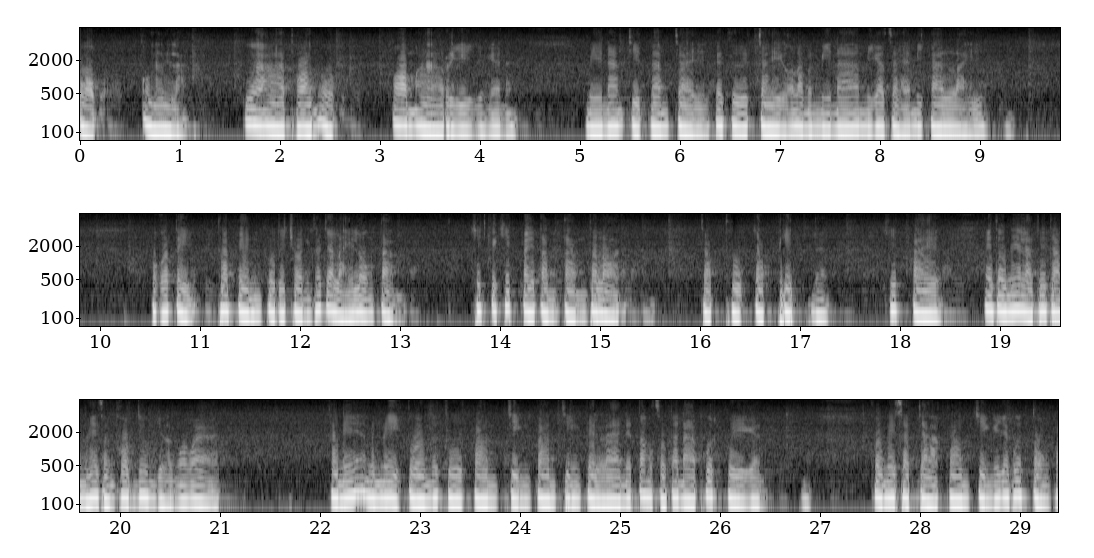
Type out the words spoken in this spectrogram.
อบอะไรล่ะเพื่ออาทรอบอ้อมอารีอย่างเงี้ยนะ มีน้ำจิตน้ำใจก็คือใจของเรามันมีน้ำมีกระแสมีการไหล ปกติถ้าเป็นปุถุชนเขาจะไหลลงต่ำคิดก็คิดไปต่ำๆตลอด จับถูกจับผิดนะคิดไปไอ้ตรงนี้แหละที่ทำให้สังคมยุ่งเหยิงว่าว่าคราวนี้มันมีอีกตัวก็คือความจริงความจริงเป็นแรงเนี่ยต้องสนทนาพูดคุยกัน คนมีสัจจะความจริงก็จะพูดตรงไป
